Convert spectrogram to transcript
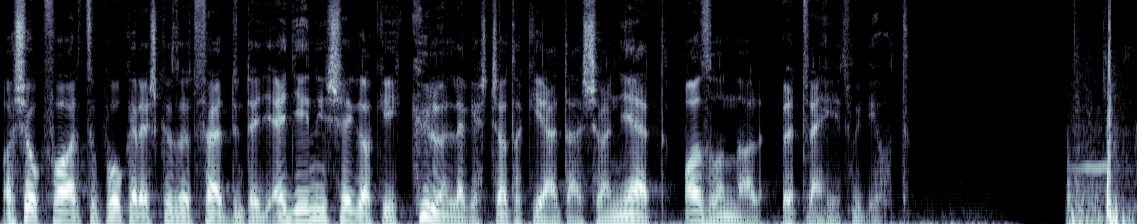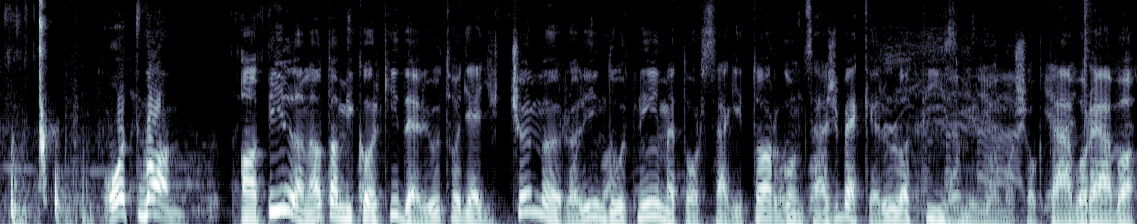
a sok farcú pókeres között feltűnt egy egyéniség, aki különleges csatakiáltással nyert azonnal 57 milliót. Ott van! A pillanat, amikor kiderült, hogy egy csömörről indult németországi targoncás bekerül a 10 milliómosok táborába.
